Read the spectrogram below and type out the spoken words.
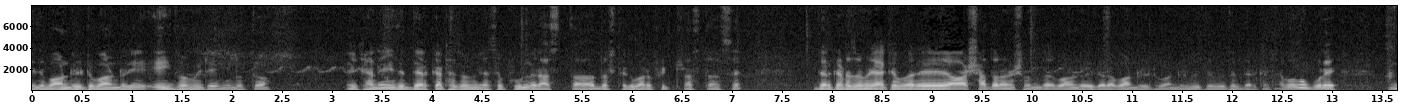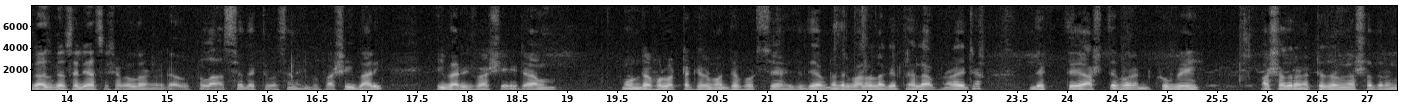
এই যে বাউন্ডারি টু বাউন্ডারি এই জমিটাই মূলত। এখানে এই যে দেড় কাঠা জমি আছে ফুল, রাস্তা দশ থেকে বারো ফিট রাস্তা আছে। দেড় কাঠা জমি একেবারে অসাধারণ সুন্দর বাউন্ডারি করা বাউন্ডারি টু বাউন্ডারি ভিতরে ভিতরে দেড় কাঠা এবং উপরে গাছগাছালি আছে, সকল ধরনের গাছপালা আছে, দেখতে পাচ্ছেন, এই পাশেই বাড়ি। এই বাড়ির পাশে এটা মুন্ডা ফলার টাকের মধ্যে পড়ছে। যদি আপনাদের ভালো লাগে, তাহলে আপনারা এটা দেখতে আসতে পারেন। খুবই অসাধারণ একটা জমি, অসাধারণ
